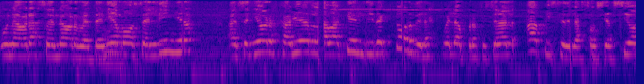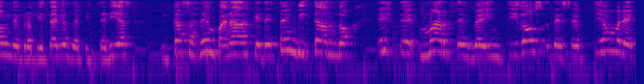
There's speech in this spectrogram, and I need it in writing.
Un abrazo enorme. Teníamos en línea al señor Javier Lavaquel, director de la Escuela Profesional Ápice de la Asociación de Propietarios de Pizzerías y Casas de Empanadas, que te está invitando este martes 22 de septiembre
